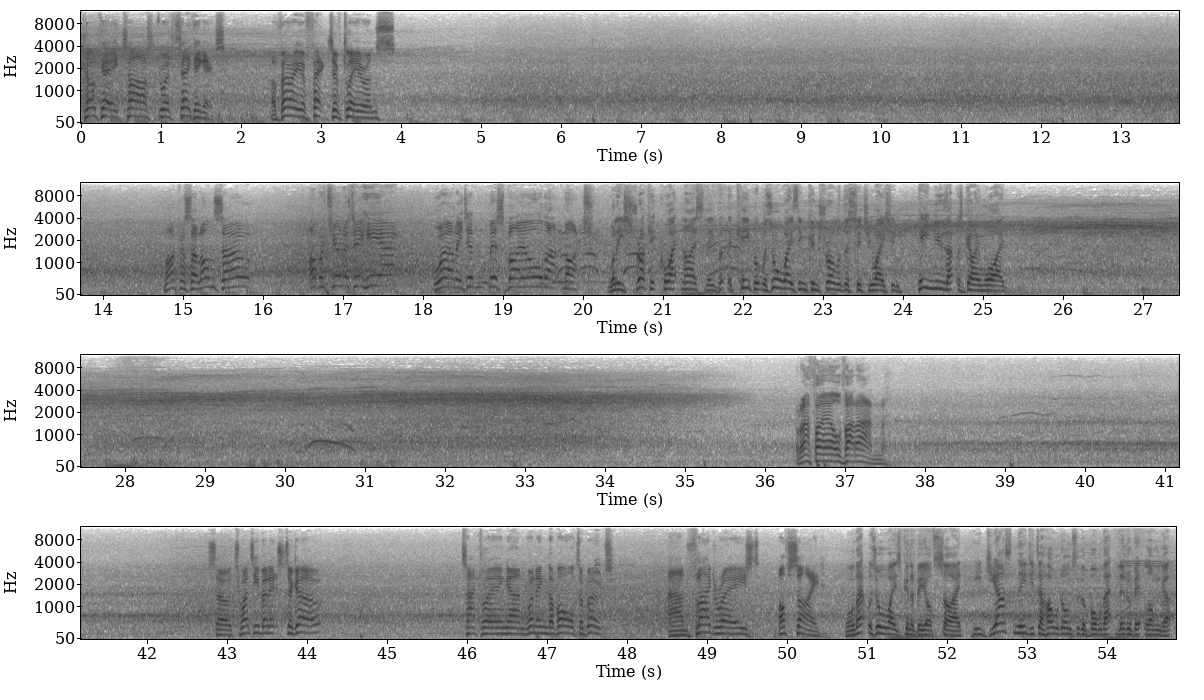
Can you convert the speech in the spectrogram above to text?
Koke tasked with taking it. A very effective clearance. Marcos Alonso. Opportunity here. Well, he didn't miss by all that much. Well, he struck it quite nicely, but the keeper was always in control of the situation. He knew that was going wide. Rafael Varane. So 20 minutes to go. Tackling and winning the ball to boot. And flag raised, offside. Well, that was always going to be offside. He just needed to hold on to the ball that little bit longer.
